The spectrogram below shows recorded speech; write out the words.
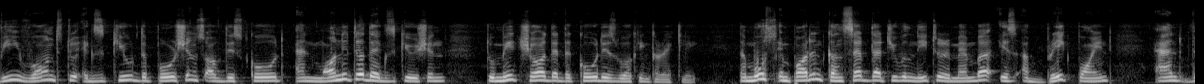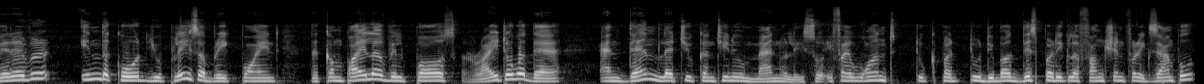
we want to execute the portions of this code and monitor the execution to make sure that the code is working correctly. The most important concept that you will need to remember is a breakpoint and wherever in the code you place a breakpoint the compiler will pause right over there and then let you continue manually. So if I want to, to debug this particular function for example,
